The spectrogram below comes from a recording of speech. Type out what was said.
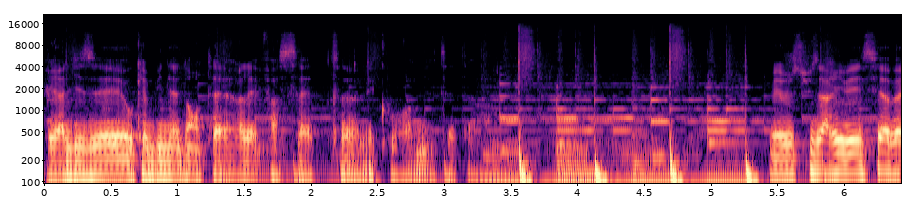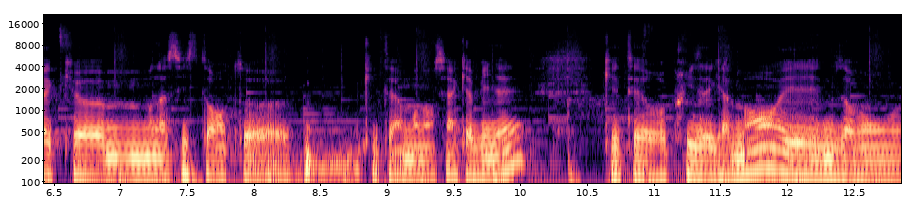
réaliser au cabinet dentaire les facettes, les couronnes, etc. Mais je suis arrivé ici avec euh, mon assistante qui était à mon ancien cabinet, qui était reprise également et nous avons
